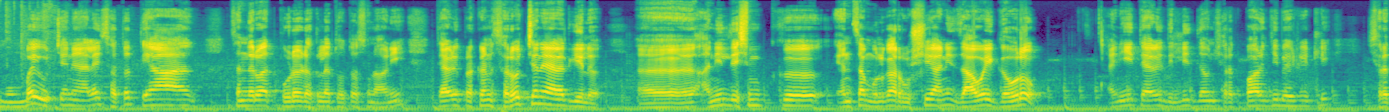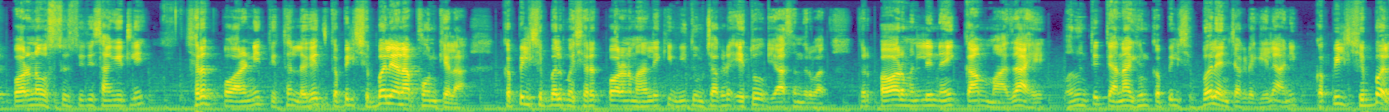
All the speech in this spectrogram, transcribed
मुंबई उच्च न्यायालय सतत त्या संदर्भात पुढं ढकलत होतं सुनावणी. त्यावेळी प्रकरण सर्वोच्च न्यायालयात गेलं. अनिल देशमुख यांचा मुलगा ऋषी आणि जावई गौरव आणि त्यावेळी दिल्लीत जाऊन शरद पवारांची भेट घेतली. शरद पवारांना वस्तुस्थिती सांगितली. शरद पवारांनी तिथं लगेच कपिल सिब्बल यांना फोन केला. कपिल सिब्बल मग शरद पवारांना म्हणाले की मी तुमच्याकडे येतो या संदर्भात. तर पवार म्हणले नाही काम माझं आहे. म्हणून ते त्यांना घेऊन कपिल सिब्बल यांच्याकडे गेले आणि कपिल सिब्बल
